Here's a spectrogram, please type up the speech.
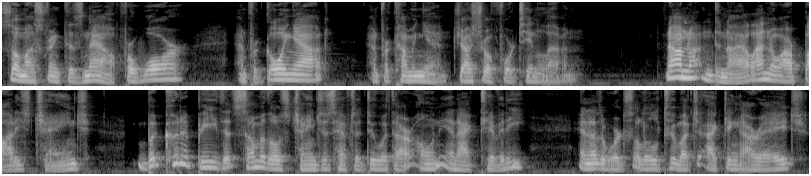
so my strength is now for war and for going out and for coming in. Joshua 14:11. Now I'm not in denial. I know our bodies change. But could it be that some of those changes have to do with our own inactivity? In other words, a little too much acting our age?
